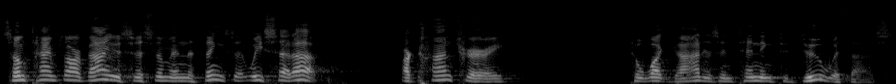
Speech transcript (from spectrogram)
Sometimes our value system and the things that we set up are contrary to what God is intending to do with us.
